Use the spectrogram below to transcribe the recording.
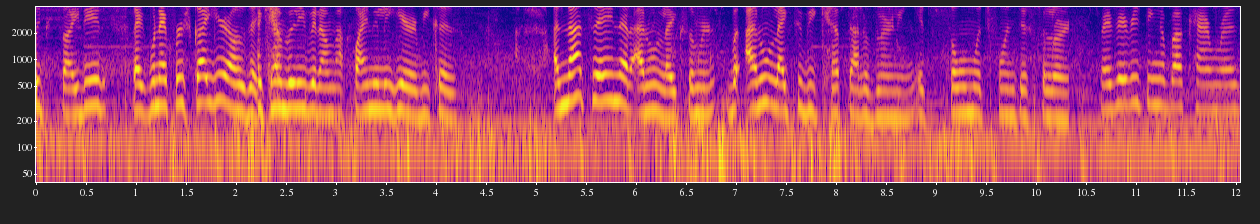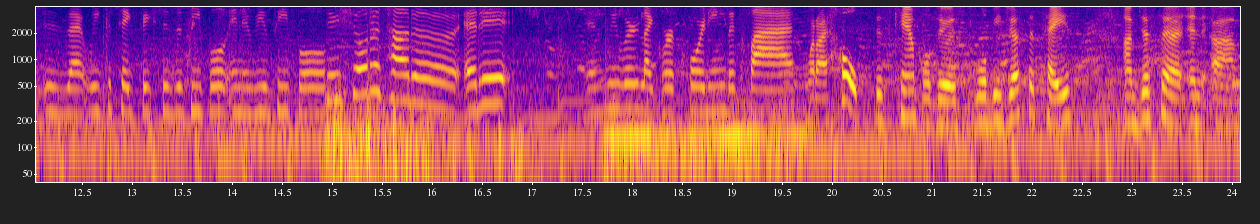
excited. Like when I first got here, I was like, I can't believe it, I'm finally here because I'm not saying that I don't like summer, but I don't like to be kept out of learning. It's so much fun just to learn. My favorite thing about cameras is that we could take pictures of people, interview people. They showed us how to edit and we were like recording the class. What I hope this camp will do is will be just a taste, um, just a, an, um,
